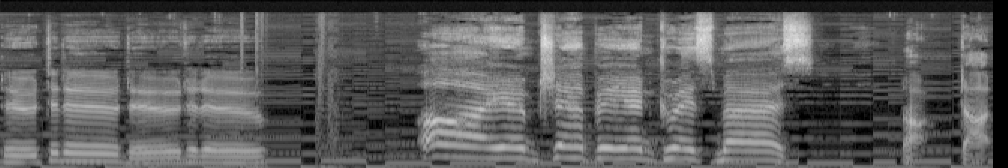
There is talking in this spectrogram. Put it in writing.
Do do do do do do. I am champion Christmas! Dot dot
